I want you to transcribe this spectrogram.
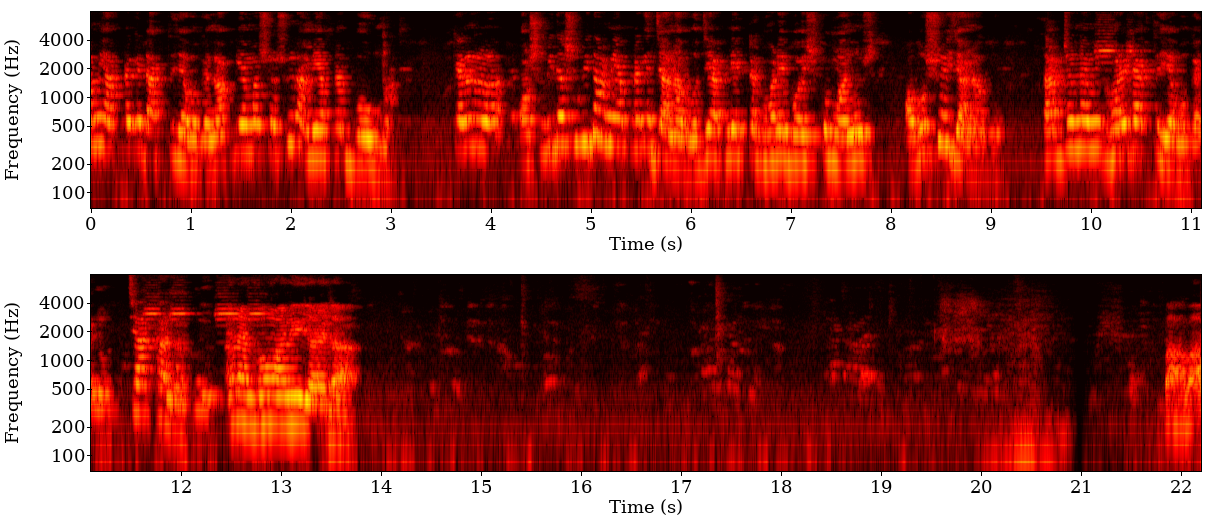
আমি আপনাকে ডাকতে যাব কেন? আপনি আমার শ্বশুর আমি আপনার বৌমা কেন অসুবিধা সুবিধা আমি আপনাকে জানাব যে আপনি একটা ঘরে বয়স্ক মানুষ অবশ্যই জানাব। তার জন্য আমি ঘরে ডাকতে যাব কেন? চা খান আপনি। বৌমা নিয়ে যায় এটা। বাবা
